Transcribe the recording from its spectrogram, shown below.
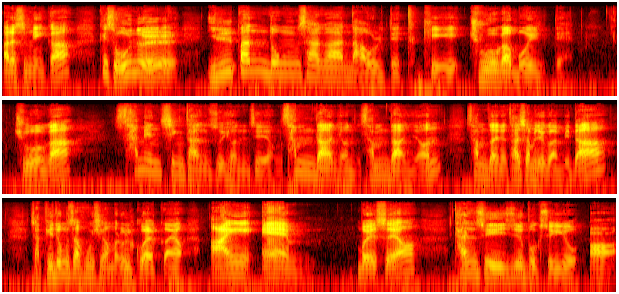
알았습니까? 그래서 오늘 일반 동사가 나올 때 특히 주어가 뭐일 때 주어가 3인칭 단수 현재형 3단현 3단현 3단현 다시 한번 요구합니다. 자 비동사 공식 한번 읽고 할까요? I am 뭐였어요? 단수 is 복수 you are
